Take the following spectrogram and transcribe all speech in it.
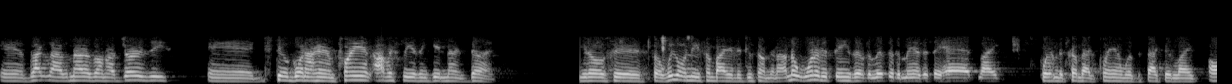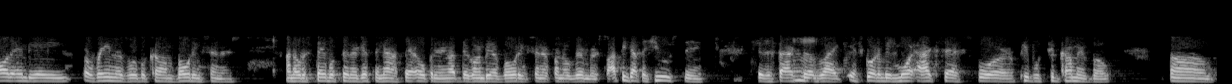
and Black Lives Matter on our jerseys and still going out here and playing obviously isn't getting nothing done. You know what I'm saying? So we're gonna need somebody to do something. I know one of the things of the list of demands that they had, like for them to come back playing, was the fact that like all the NBA arenas will become voting centers. I know the Staples Center just announced they're opening up. They're going to be a voting center for November. So I think that's a huge thing. Is the fact mm-hmm. of like it's going to be more access for people to come and vote um,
